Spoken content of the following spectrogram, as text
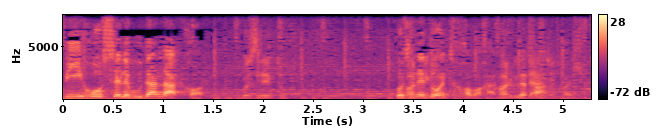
بی حوصله بودن در کار. گزینه دو. گزینه دو انتخاب آخر. بفرمایید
